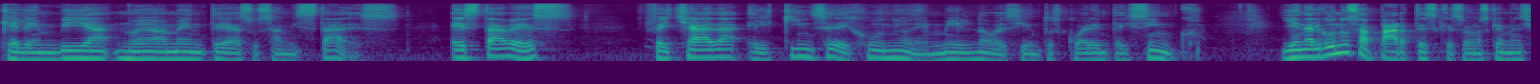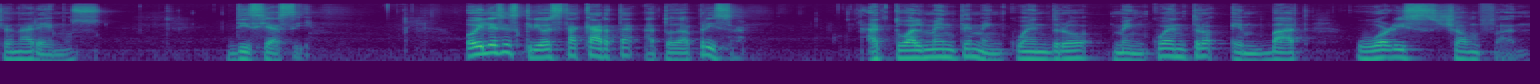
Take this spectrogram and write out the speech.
que le envía nuevamente a sus amistades, esta vez fechada el 15 de junio de 1945. Y en algunos apartes, que son los que mencionaremos, dice así. Hoy les escribo esta carta a toda prisa. Actualmente me encuentro, en Bad Wörishofen.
